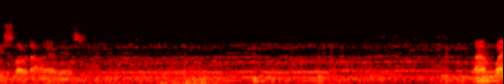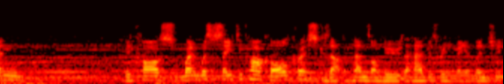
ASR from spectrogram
He slowed down. Is. Um, when, because when was the safety car called, Chris? Because that depends on who's ahead between me and Lynchy.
